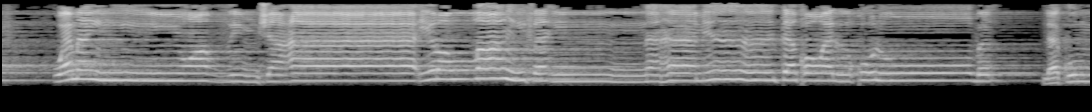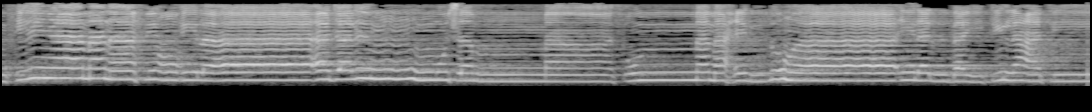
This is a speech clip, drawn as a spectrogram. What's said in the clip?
ومن يعظم شعائر الله فإنها من تقوى القلوب لكم فيها منافع إلى أجل مسمى ثم محلها إلى البيت العتيق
